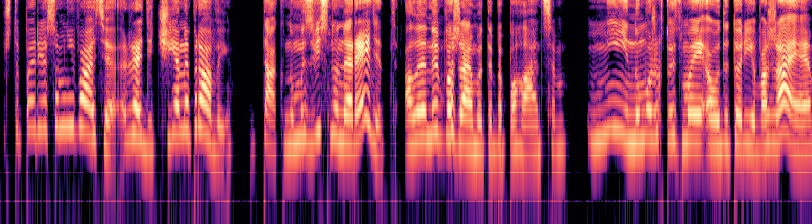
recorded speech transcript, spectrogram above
Тож тепер я сумніваюся, Reddit, чи я не правий? Так, ну ми, звісно, не Reddit, але не вважаємо тебе поганцем. Ні, ну може хтось з моєї аудиторії вважає.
